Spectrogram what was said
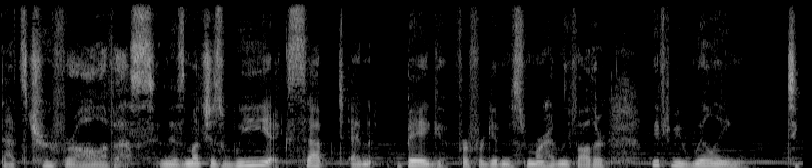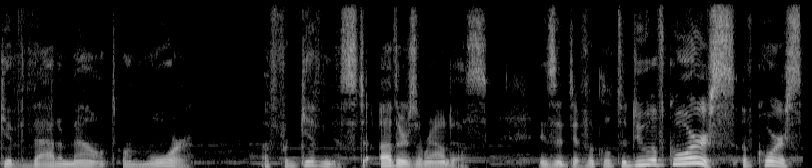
that's true for all of us. And as much as we accept and beg for forgiveness from our Heavenly Father, we have to be willing to give that amount or more of forgiveness to others around us. Is it difficult to do? Of course, of course.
